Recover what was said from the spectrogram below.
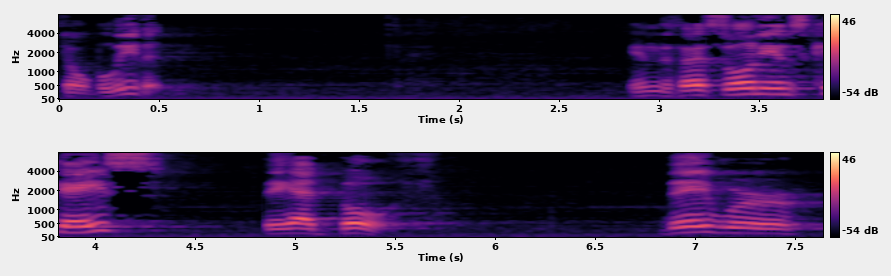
Don't believe it. In the Thessalonians' case, they had both. They were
